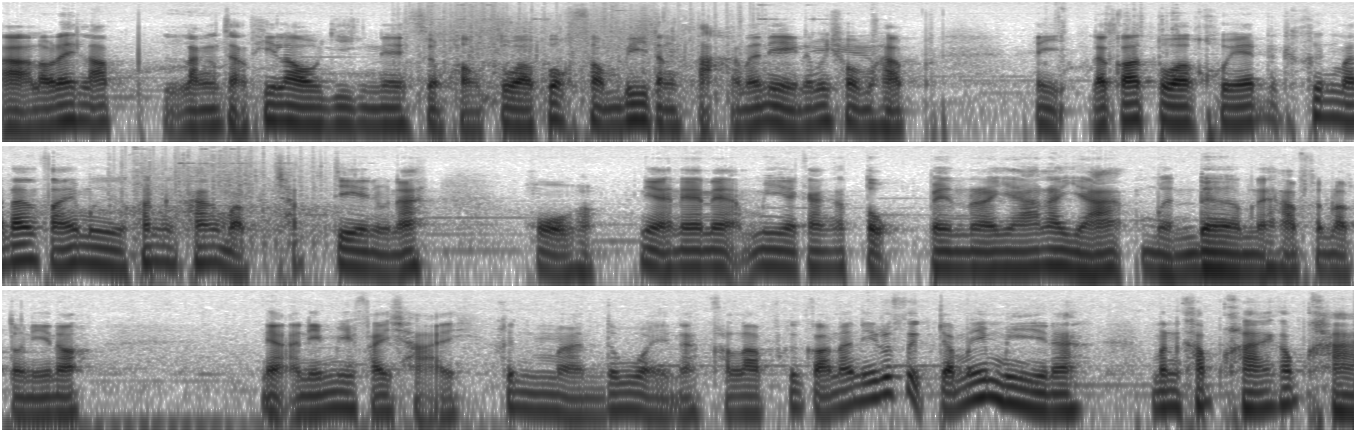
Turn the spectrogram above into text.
อ่าเราได้รับหลังจากที่เรายิงในส่วนของตัวพวกซอมบี้ต่างๆ นั่นเองท่านผู้ชมครับนี่แล้วก็ตัวเควสขึ้นมาด้านซ้ายมือค่อนข้างแบบชัดเจนอยู่นะ โหเนี่ยเนี่ยเนี่ยมีอาการกระตุกเป็นระยะระยะเหมือนเดิมนะครับสำหรับตัวนี้เนาะเนี่ยอันนี้มีไฟฉายขึ้นมาด้วยนะครับ คือก่อนหน้านี้รู้สึกจะไม่มีนะ มันคลับคล้ายคลับคา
